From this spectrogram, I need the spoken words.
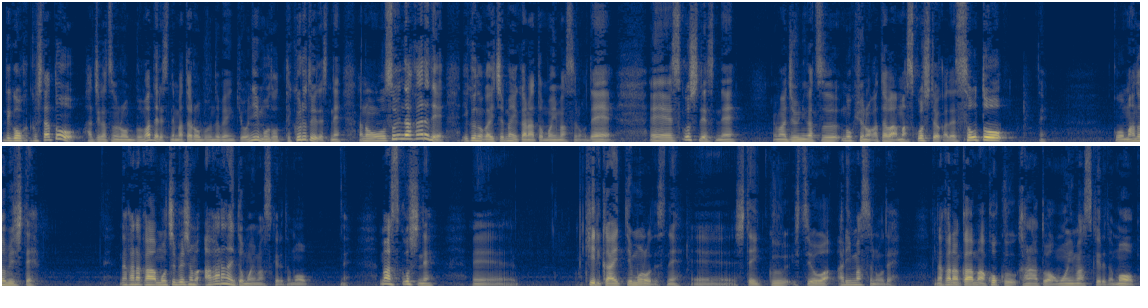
で合格したと8月の論文までですねまた論文の勉強に戻ってくるというですねあのそういう流れでいくのが一番いいかなと思いますので、えー、少しですね、まあ、12月目標の方は、まあ、少しというか、ね、相当、ね、こう間延びしてなかなかモチベーションも上がらないと思いますけれども、ねまあ、少しね、えー、切り替えっていうものをですね、えー、していく必要はありますので。なかなかまあ酷かなとは思いますけれども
